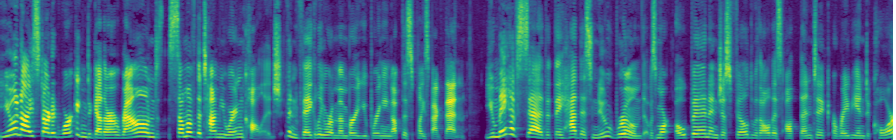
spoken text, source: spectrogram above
You and I started working together around some of the time you were in college. I even vaguely remember you bringing up this place back then. You may have said that they had this new room that was more open and just filled with all this authentic Arabian decor.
